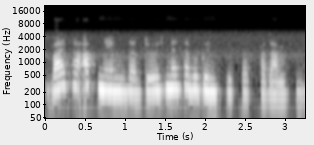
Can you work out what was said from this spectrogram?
Weiter abnehmender Durchmesser begünstigt das Verdampfen.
